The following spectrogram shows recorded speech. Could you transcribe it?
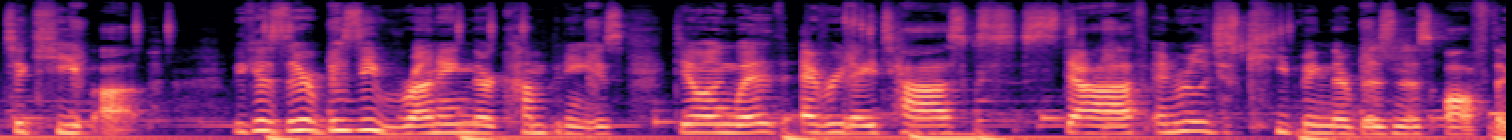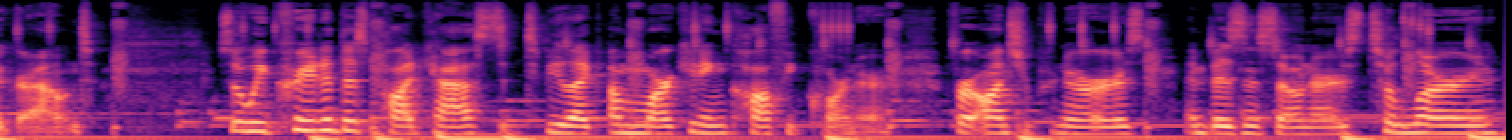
to keep up because they're busy running their companies, dealing with everyday tasks, staff, and really just keeping their business off the ground. So, we created this podcast to be like a marketing coffee corner for entrepreneurs and business owners to learn,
